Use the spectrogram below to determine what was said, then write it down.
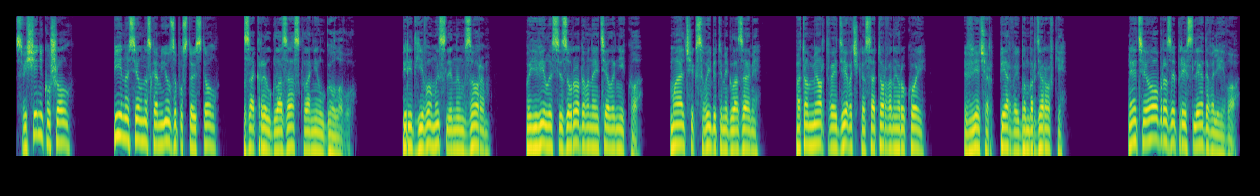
Священник ушел. Пино сел на скамью за пустой стол, закрыл глаза, склонил голову. Перед его мысленным взором появилось изуродованное тело Нико, мальчик с выбитыми глазами, потом мертвая девочка с оторванной рукой, вечер первой бомбардировки. Эти образы преследовали его,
